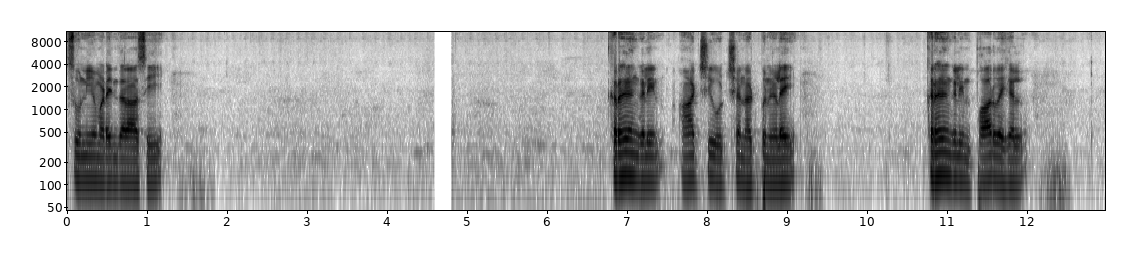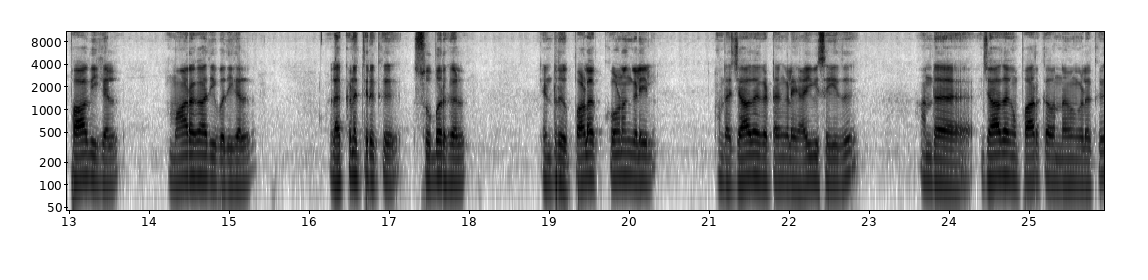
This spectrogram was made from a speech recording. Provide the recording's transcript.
சூன்யமடைந்த ராசி கிரகங்களின் ஆட்சி உச்ச நட்பு நிலை கிரகங்களின் பார்வைகள் பாவிகள் மாரகாதிபதிகள் லக்னத்திற்கு சுபர்கள் என்று பல கோணங்களில் அந்த ஜாதகட்டங்களை ஆய்வு செய்து அந்த ஜாதகம் பார்க்க வந்தவங்களுக்கு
